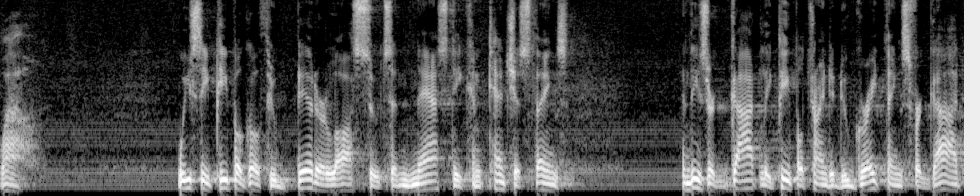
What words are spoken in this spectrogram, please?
Wow. We see people go through bitter lawsuits and nasty, contentious things. And these are godly people trying to do great things for God.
